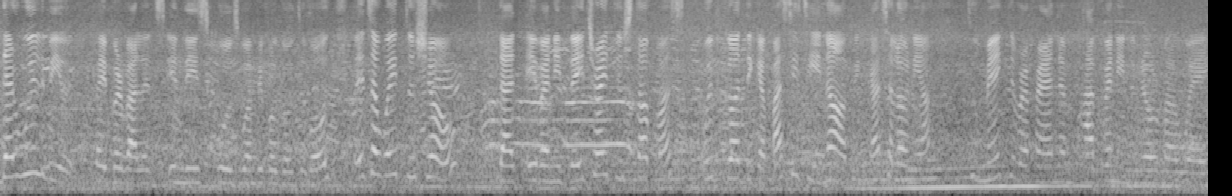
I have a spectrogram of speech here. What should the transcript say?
there will be paper ballots in these schools when people go to vote. It's a way to show that even if they try to stop us, we've got the capacity enough in Catalonia to make the referendum happen in a normal way.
